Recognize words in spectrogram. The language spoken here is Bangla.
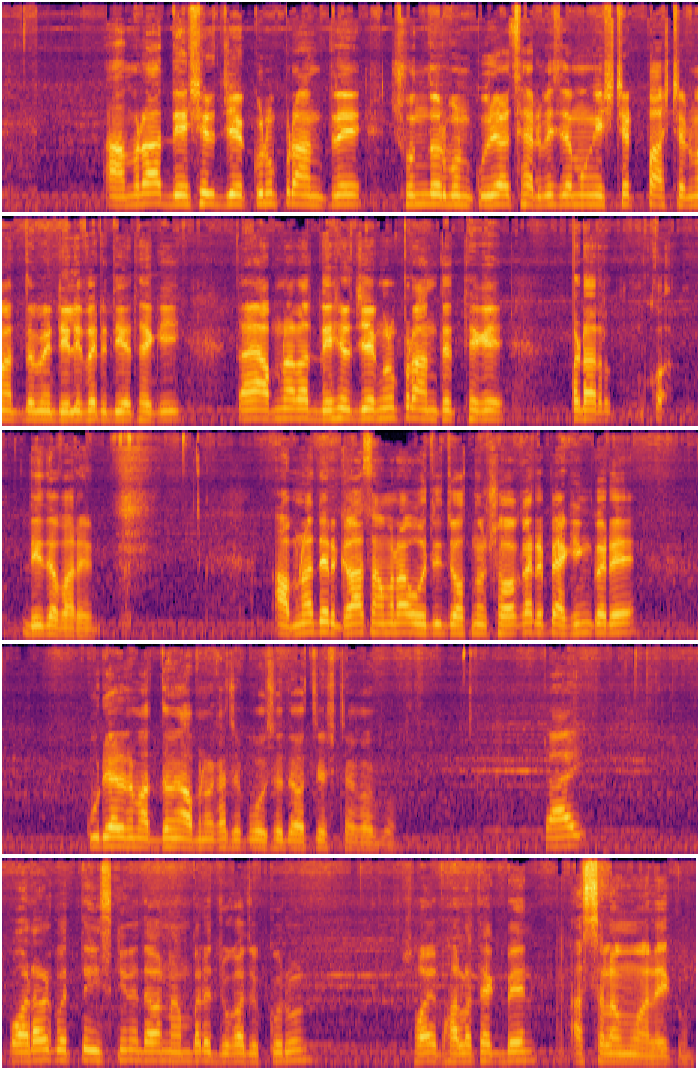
আমরা দেশের যে কোনো প্রান্তে সুন্দরবন কুরিয়ার সার্ভিস এবং স্টেট ফাস্টের মাধ্যমে ডেলিভারি দিয়ে থাকি। তাই আপনারা দেশের যে কোনো প্রান্তের থেকে অর্ডার দিতে পারেন। আপনাদের গাছ আমরা অতি যত্ন সহকারে প্যাকিং করে কুরিয়ারের মাধ্যমে আপনার কাছে পৌঁছে দেওয়ার চেষ্টা করব। তাই অর্ডার করতে স্ক্রিনে দেওয়া নাম্বারে যোগাযোগ করুন। সবাই ভালো থাকবেন। আসসালামু আলাইকুম।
